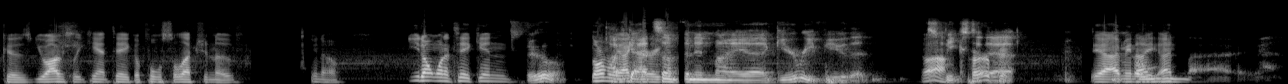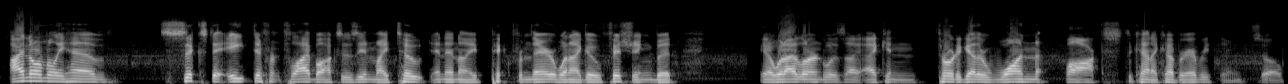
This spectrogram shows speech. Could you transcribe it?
Because you obviously can't take a full selection of, you know, you don't want to take in. Ooh. Normally, I I've got carry something in my uh, gear review that Ah, speaks perfect. to that. Yeah, I mean, I, I Oh. I normally have six to eight different fly boxes in my tote, and then I pick from there when I go fishing. But you know, what I learned was I, I can throw together one box to kind of cover everything. So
